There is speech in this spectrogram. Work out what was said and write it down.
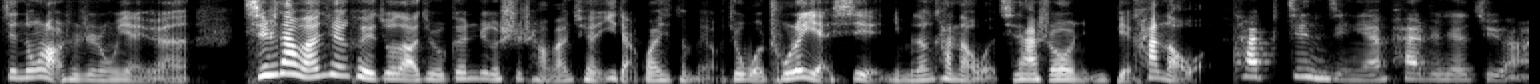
靳东老师这种演员，其实他完全可以做到，就是跟这个市场完全一点关系都没有。就我除了演戏，你们能看到我，其他时候你们别看到我。他近几年拍这些剧啊，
